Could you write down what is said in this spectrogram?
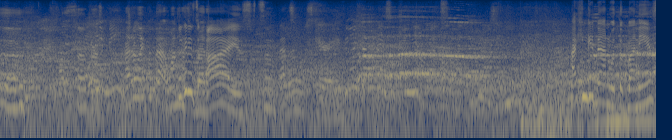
Ugh. So gross. I don't like that that one Look at red eyes. It's so That's scary. I can get down with the bunnies,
